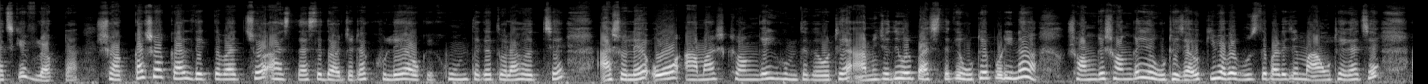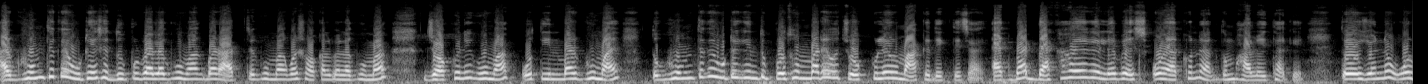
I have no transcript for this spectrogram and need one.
আজকে ব্লগটা সকাল সকাল দেখতে পাচ্ছ, আস্তে আস্তে দরজাটা খুলে ওকে ঘুম থেকে তোলা হচ্ছে। আসলে ও আমার সঙ্গেই ঘুম থেকে ওঠে। আমি যদি ওর পাশ থেকে উঠে পড়ি না, সঙ্গে সঙ্গেই ও উঠে যায়। ও কীভাবে বুঝতে পারে যে মা উঠে গেছে? আর ঘুম থেকে উঠে সে দুপুরবেলা ঘুমাক বা রাত্রে ঘুমাক বা সকালবেলা ঘুমাক, যখনই ঘুমাক, ও তিনবার ঘুমায়, তো ঘুম থেকে উঠে কিন্তু প্রথমবারে ও চোখ খুলে ওর মাকে দেখতে চায়। একবার দেখা হয়ে গেলে বেশ ও এখন একদম ভালোই থাকে। তো ওই জন্য ওর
